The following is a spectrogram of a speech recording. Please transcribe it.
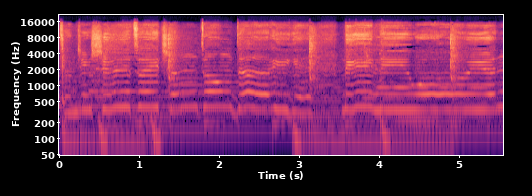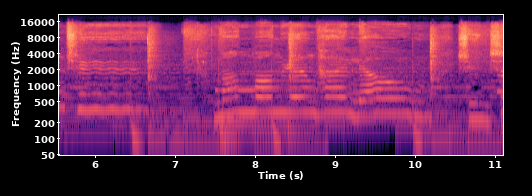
曾经是最沉痛的一夜，你离我远去，茫茫人海了无讯息。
